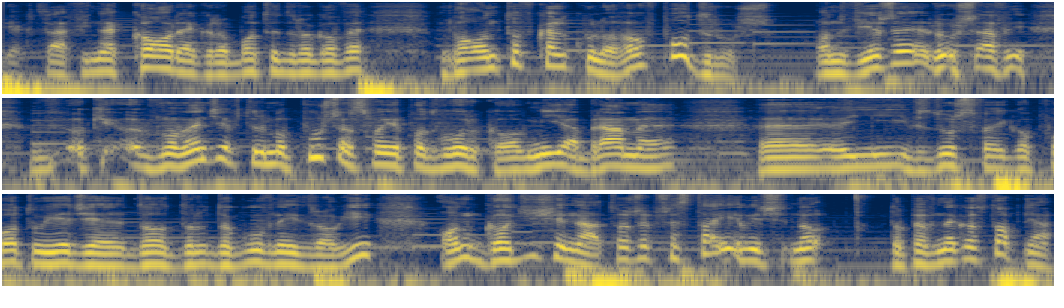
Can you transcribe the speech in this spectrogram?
jak trafi na korek, roboty drogowe, bo on to wkalkulował w podróż. On wie, że rusza w, w, w momencie, w którym opuszcza swoje podwórko, mija bramę e, i wzdłuż swojego płotu jedzie do, do, do, głównej drogi, on godzi się na to, że przestaje być, no, do pewnego stopnia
